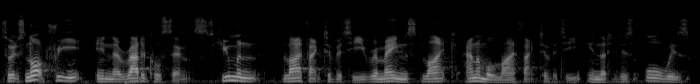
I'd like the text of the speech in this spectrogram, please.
So it's not free in a radical sense. Human life activity remains like animal life activity in that it is always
